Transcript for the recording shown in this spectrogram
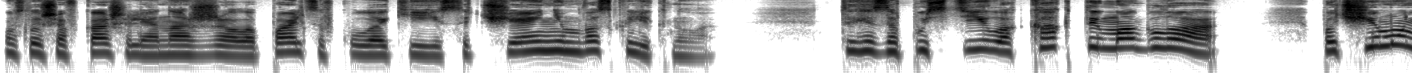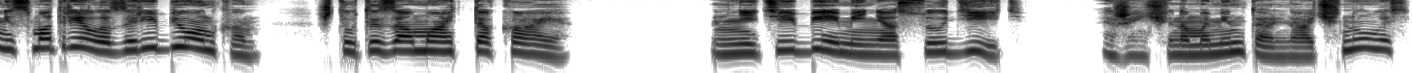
Услышав кашель, она сжала пальцы в кулаки и с отчаянием воскликнула. «Ты запустила! Как ты могла? Почему не смотрела за ребенком? Что ты за мать такая?» «Не тебе меня судить!» Женщина моментально очнулась,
